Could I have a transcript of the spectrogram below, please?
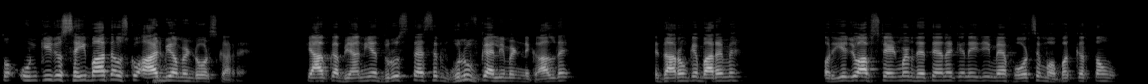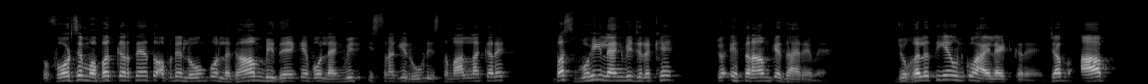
تو ان کی جو صحیح بات ہے، اس کو آج بھی ہم انڈورس کر رہے ہیں کہ آپ کا بیانیہ درست ہے، صرف غلوف کا ایلیمنٹ نکال دیں اداروں کے بارے میں۔ اور یہ جو آپ اسٹیٹمنٹ دیتے ہیں نا کہ نہیں جی میں فورٹ سے محبت کرتا ہوں، تو فورٹ سے محبت کرتے ہیں تو اپنے لوگوں کو لگام بھی دیں کہ وہ لینگویج اس طرح کی روڈ استعمال نہ کرے بس وہی لینگویج رکھیں جو احترام کے دائرے میں ہے جو غلطی ہیں ان کو ہائی لائٹ کریں۔ جب آپ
